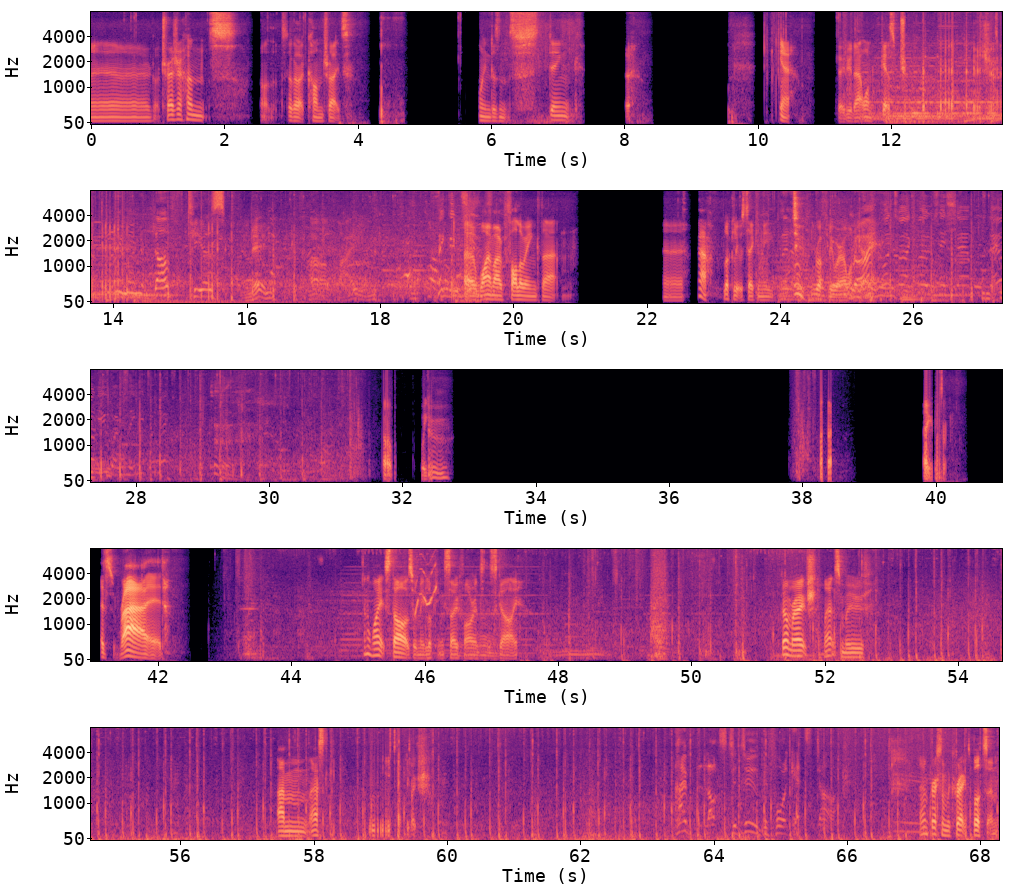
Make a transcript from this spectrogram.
Uh, got treasure hunts. Still got that contract. Coin doesn't stink. Yeah, go do that one. Get some treasure. Love, tears, men Uh, why am I following that? Uh, ah, luckily it was taking me to roughly where I want to go. Oh, we. Let's ride. I don't know why it starts with me looking so far into the sky. Come, Roach. Let's move. I'm asking you, Roach. I've lots to do before it gets dark. I'm pressing the correct button.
